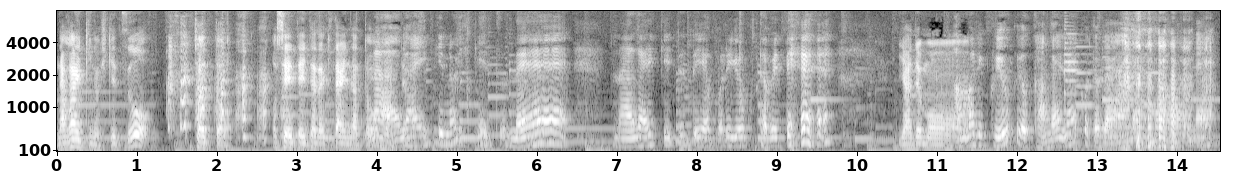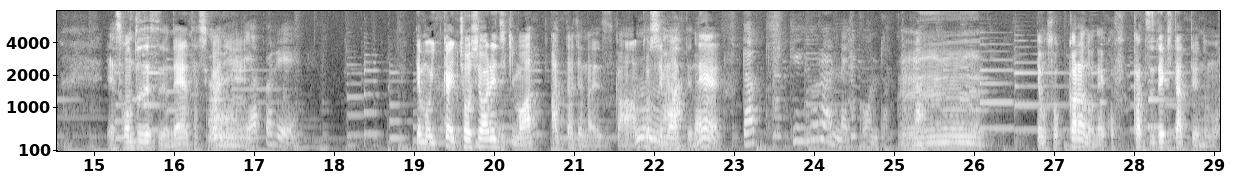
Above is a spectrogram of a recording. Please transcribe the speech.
長生きの秘訣をちょっと教えていただきたいなと思って長ます。生きの秘訣ね。長生きっててやっぱりよく食べて。いやでもあんまりくよくよ考えないことだよねもうね。いや本当ですよね。確かに、うん、やっぱりでも一回調子悪い時期もああったじゃないですか。うん腰もあってね。2月ぐらい寝込んだうかな、でもそっからのねこう復活できたっていうのも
